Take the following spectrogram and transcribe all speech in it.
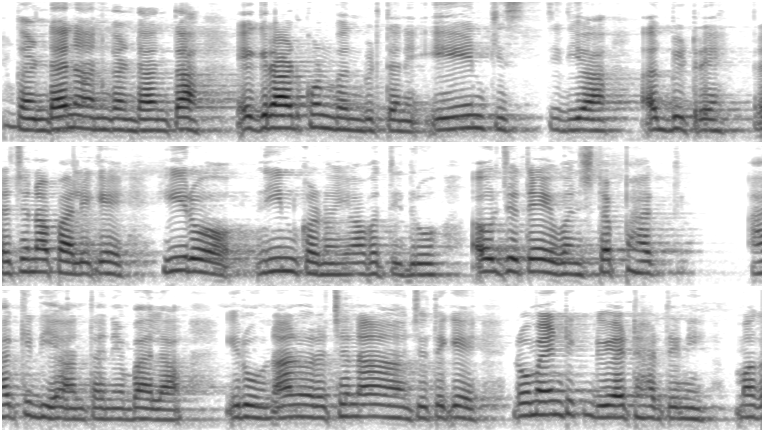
ಗಂಡ ನಾನು ಗಂಡ ಅಂತ ಎಗರಾಡ್ಕೊಂಡು ಬಂದುಬಿಡ್ತಾನೆ. ಏನು ಕಿಸ್ತಿದೆಯಾ? ಅದು ಬಿಟ್ಟರೆ ರಚನಾ ಪಾಲಿಗೆ ಹೀರೋ, ನೀನು ಕಣೋ ಯಾವತ್ತಿದ್ರು, ಅವ್ರ ಜೊತೆ ಒಂದು ಸ್ಟೆಪ್ ಹಾಕಿ, ಹಾಕಿದೆಯಾ ಅಂತಾನೆ ಬಾಲ. ಇರು, ನಾನು ರಚನಾ ಜೊತೆಗೆ ರೊಮ್ಯಾಂಟಿಕ್ ಡ್ಯುಯೆಟ್ ಹಾಡ್ತೀನಿ. ಮಗ,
